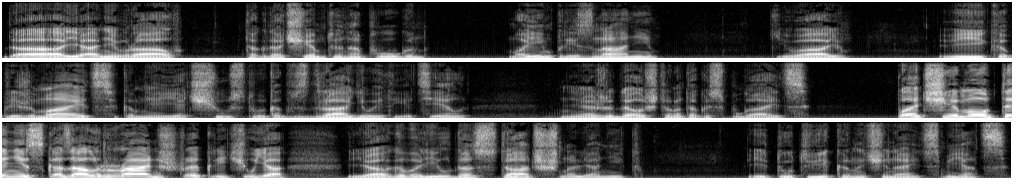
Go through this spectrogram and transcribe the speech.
да, я не врал. Тогда чем ты напуган? Моим признанием? Киваю. Вика прижимается ко мне, и я чувствую, как вздрагивает ее тело. Не ожидал, что она так испугается. «Почему ты не сказал раньше?» — кричу я. Я говорил достаточно, Леонид. И тут Вика начинает смеяться.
